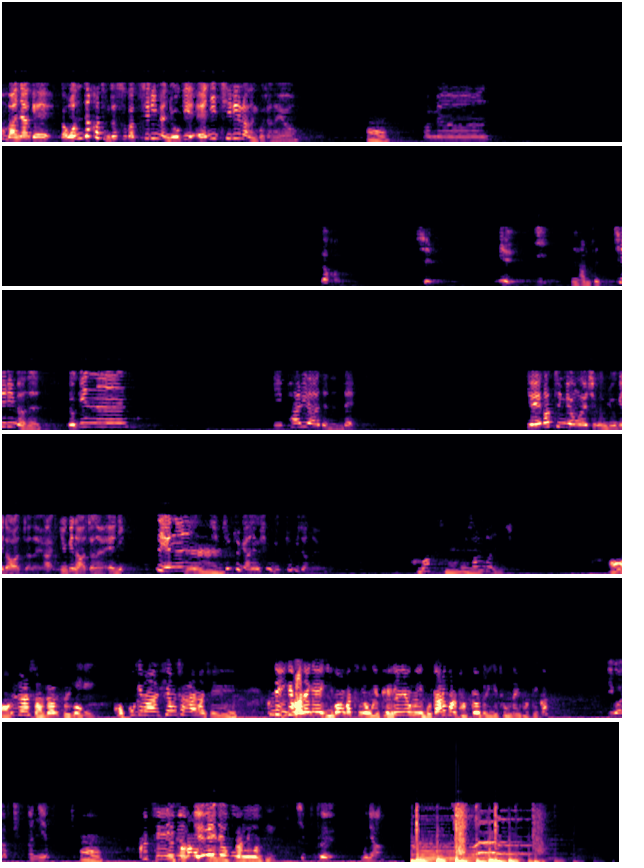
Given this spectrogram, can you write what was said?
그럼 만약에 그러니까 원자카 전자수가 7이면 여기 n이 7이라는 거잖아요. 어. 그러면 약간 7, 1, 2. 음, 아무튼 7이면은 여기는 이 8이어야 되는데 얘 같은 경우에 지금 6이 나왔잖아요. 아, 6이 나왔잖아요, n이. 근데 얘는 음. 17쪽이 아니고 16쪽이잖아요. 그렇지. 3번이지. 어, 아주 잘했어, 아주 잘했어. 이거 겉보기만 휘황찬란하지. 근데 이게 만약에 2번 같은 경우에 베릴륨이 뭐 다른 걸로 바뀌어도 이게 정답이 바뀔까? 이거요? 아니에요? 어. 그치, 왜냐면 변함없이 얘는 맞는 예외적으로 거지. 음, 십- 그 뭐냐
